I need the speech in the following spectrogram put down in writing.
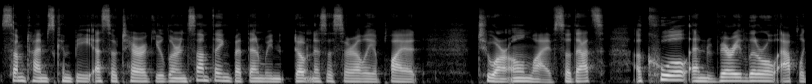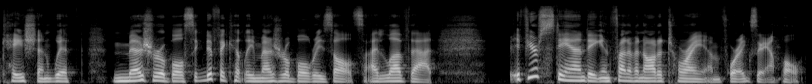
sometimes can be esoteric. You learn something, but then we don't necessarily apply it to our own lives. So that's a cool and very literal application with measurable, significantly measurable results. I love that. If you're standing in front of an auditorium, for example,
